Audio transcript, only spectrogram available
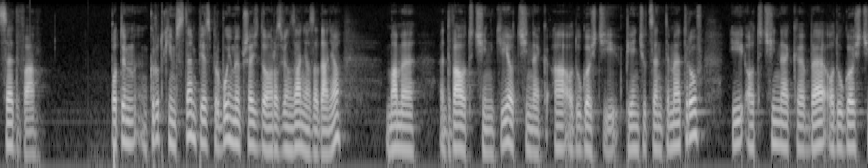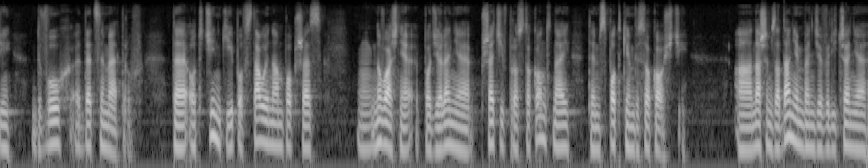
C2. Po tym krótkim wstępie spróbujmy przejść do rozwiązania zadania. Mamy dwa odcinki, odcinek A o długości 5 cm i odcinek B o długości 2 decymetrów. Te odcinki powstały nam poprzez, no właśnie, podzielenie przeciwprostokątnej tym spodkiem wysokości. A naszym zadaniem będzie wyliczenie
